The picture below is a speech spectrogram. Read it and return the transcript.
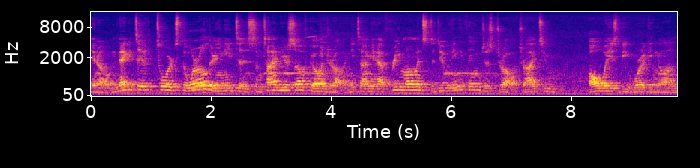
you know negative towards the world or you need to some time to yourself go and draw. Anytime you have free moments to do anything just draw. Try to always be working on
